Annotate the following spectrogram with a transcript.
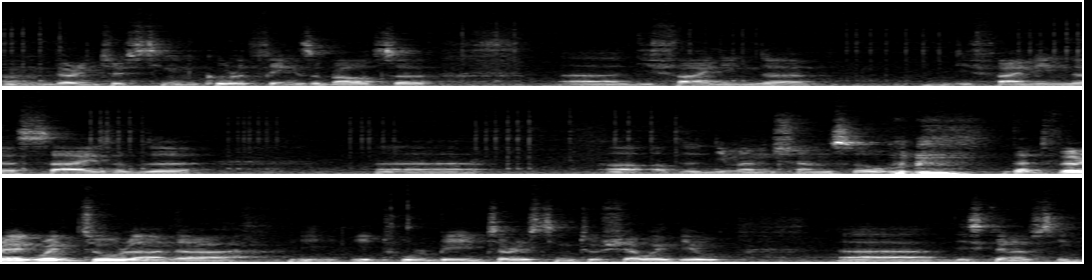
very interesting and cool things about defining the defining the size of the uh, of the dimension. So that's very great tool and uh, it, it, will be interesting to share with you uh, this kind of thing.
